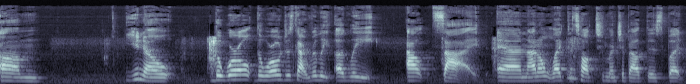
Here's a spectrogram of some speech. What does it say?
um, you know, the world the world just got really ugly outside, and I don't like to talk too much about this, but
